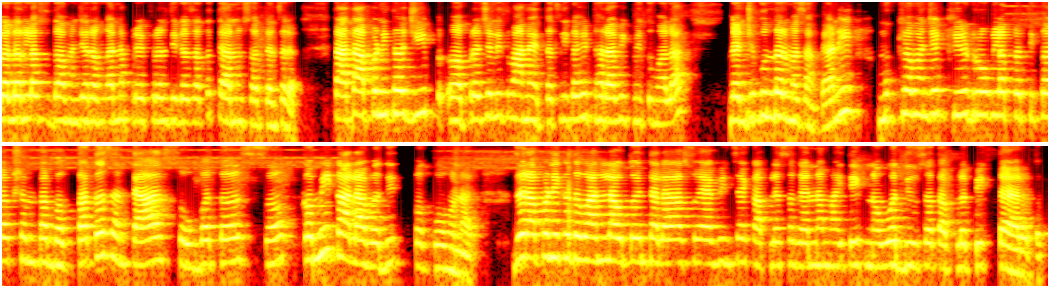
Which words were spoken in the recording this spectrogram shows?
कलरला सुद्धा म्हणजे रंगांना प्रेफरन्स दिलं जातं त्यानुसार त्यांचं तर आता आपण इथं जी प्रचलित वाहनं आहेत त्यातली काही ठराविक मी तुम्हाला त्यांचे गुणधर्म सांगते. आणि मुख्य म्हणजे कीड रोगला प्रतिकार क्षमता बघतातच आणि त्यासोबतच कमी कालावधीत पक्व होणार. जर आपण एखादं वाण लावतोय आणि त्याला सोयाबीनचं एक आपल्या सगळ्यांना माहिती एक नव्वद दिवसात आपलं पीक तयार होतं.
